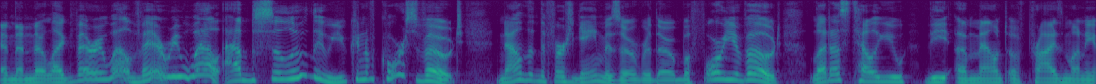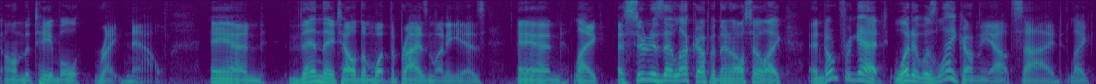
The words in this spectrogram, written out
And then they're like, very well, very well, absolutely. You can, of course, vote. Now that the first game is over, though, before you vote, let us tell you the amount of prize money on the table right now. And then they tell them what the prize money is. And like as soon as they look up, and then also like, and don't forget what it was like on the outside. Like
